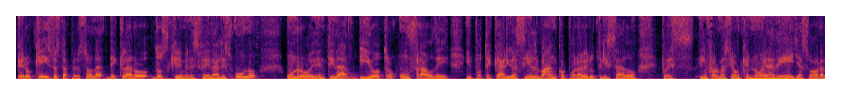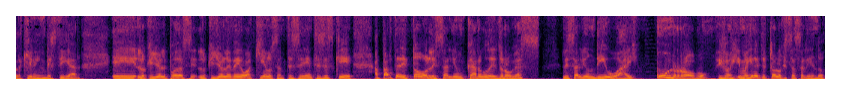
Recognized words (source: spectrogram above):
pero ¿qué hizo esta persona? Declaró dos crímenes federales. Uno, un robo de identidad y otro un fraude hipotecario hacia el banco por haber utilizado pues información que no era de ellas o ahora la quieren investigar. Eh, lo que yo le puedo hacer lo que yo le veo aquí en los antecedentes es que aparte de todo le sale un cargo de drogas le sale un DUI, un robo, imagínate todo lo que está saliendo,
